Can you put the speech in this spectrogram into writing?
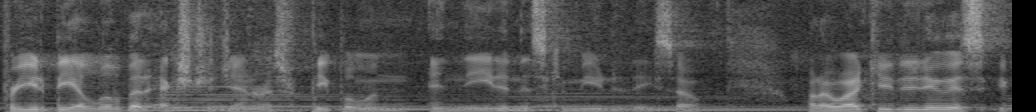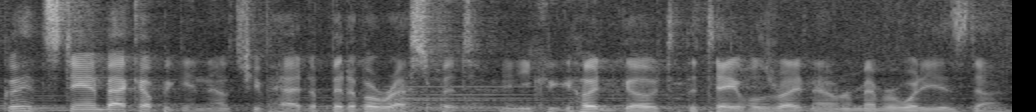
for you to be a little bit extra generous for people in, in need in this community. So what I want you to do is go ahead and stand back up again now that you've had a bit of a respite, and you can go ahead and go to the tables right now and remember what he has done.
